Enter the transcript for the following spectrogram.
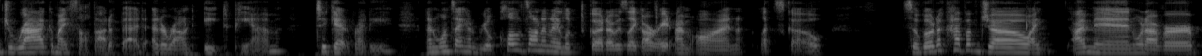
drag myself out of bed at around 8 p.m. to get ready. And once I had real clothes on and I looked good, I was like, all right, I'm on. Let's go. So go to Cup of Joe. I I'm in, whatever.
